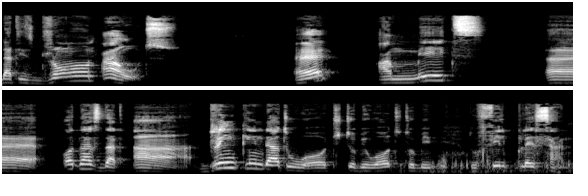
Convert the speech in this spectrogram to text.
that is drawn out, eh, and makes uh, others that are drinking that word to be what to be to feel pleasant.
